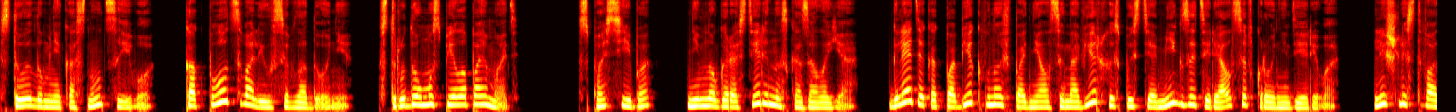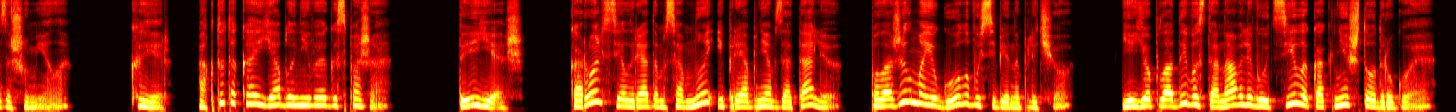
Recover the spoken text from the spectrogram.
Стоило мне коснуться его, как плод свалился в ладони. С трудом успела поймать. «Спасибо», – немного растерянно сказала я, глядя, как побег вновь поднялся наверх и спустя миг затерялся в кроне дерева. Лишь листва зашумела. «Кэр, а кто такая яблоневая госпожа?» «Ты ешь». Король сел рядом со мной и, приобняв за талию, положил мою голову себе на плечо. Ее плоды восстанавливают силы, как ничто другое.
